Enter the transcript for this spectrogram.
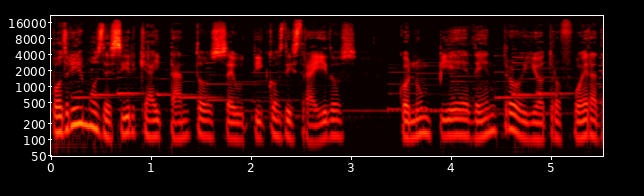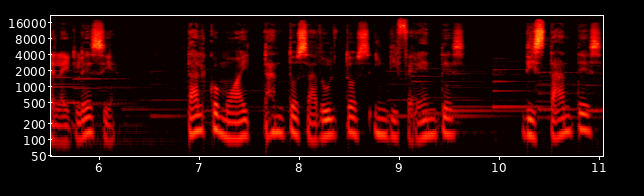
Podríamos decir que hay tantos euticos distraídos con un pie dentro y otro fuera de la iglesia, tal como hay tantos adultos indiferentes, distantes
